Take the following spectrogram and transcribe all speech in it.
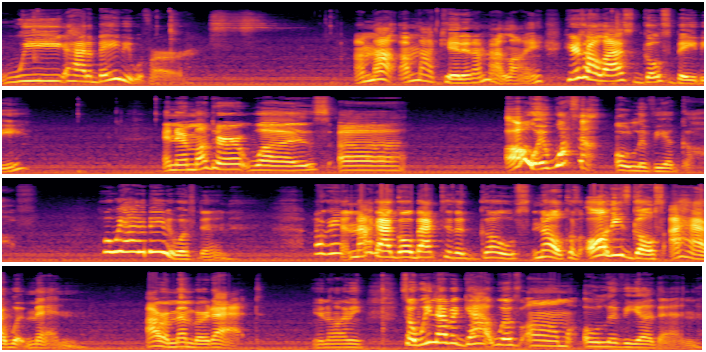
We had a baby with her. I'm not I'm not kidding. I'm not lying. Here's our last ghost baby. And their mother was uh Oh, it wasn't Olivia Goff. Who we had a baby with then? Okay, now I gotta go back to the ghosts. No, because all these ghosts I had with men. I remember that. You know what I mean? So we never got with um Olivia then.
